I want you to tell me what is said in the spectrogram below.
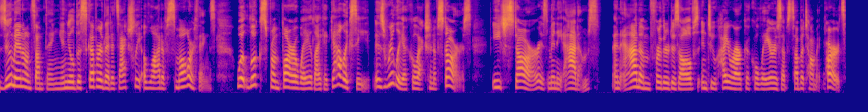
Zoom in on something and you'll discover that it's actually a lot of smaller things. What looks from far away like a galaxy is really a collection of stars. Each star is many atoms. An atom further dissolves into hierarchical layers of subatomic parts.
